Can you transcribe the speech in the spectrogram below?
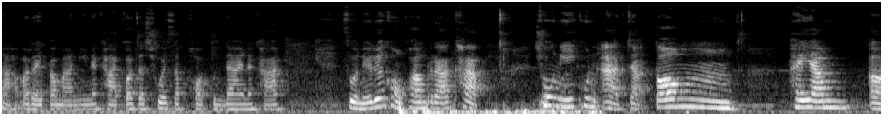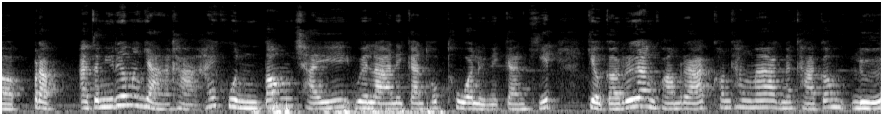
สาวอะไรประมาณนี้นะคะ ก็จะช่วยซัพพอร์ตคุณได้นะคะ ส่วนในเรื่องของความรักค่ะ ช่วงนี้คุณอาจจะต้องพยายามปรับ อาจจะมีเรื่องบางอย่างค่ะ ให้คุณต้องใช้เวลาในการทบทวนหรือในการคิด เกี่ยวกับเรื่องความรักค่อนข้างมากนะคะ ก็หรือ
